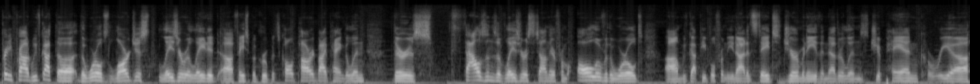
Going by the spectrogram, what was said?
pretty proud. We've got the the world's largest laser-related uh, Facebook group. It's called Powered by Pangolin. There's thousands of laserists on there from all over the world. Um, we've got people from the United States, Germany, the Netherlands, Japan, Korea,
